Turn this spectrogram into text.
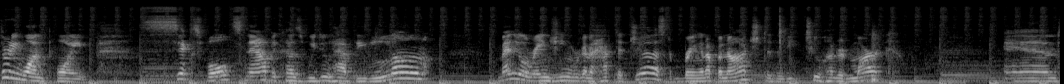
31.6 volts now because we do have the lone manual ranging. We're going to have to just bring it up a notch to the 200 mark. And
